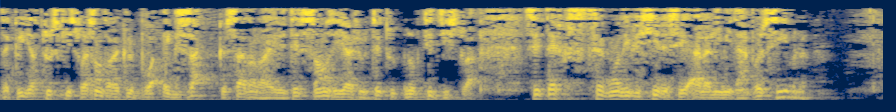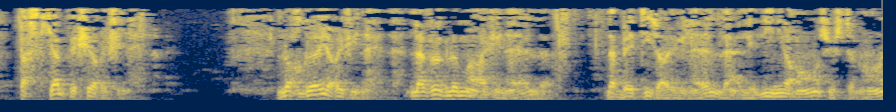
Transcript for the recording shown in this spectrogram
d'accueillir tout ce qui se présente avec le poids exact que ça a dans la réalité sans y ajouter toutes nos petites histoires. C'est extrêmement difficile et c'est à la limite impossible parce qu'il y a le péché originel l'orgueil originel, l'aveuglement originel, la bêtise originelle, l'ignorance justement,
